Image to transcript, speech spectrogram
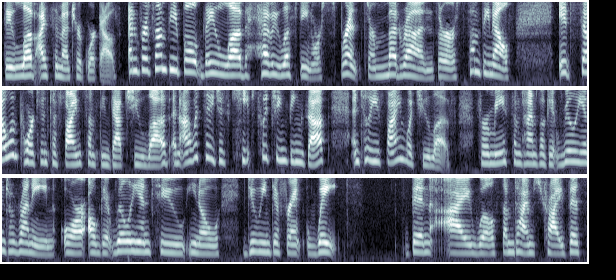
they love isometric workouts. And for some people, they love heavy lifting or sprints or mud runs or something else. It's so important to find something that you love. And I would say just keep switching things up until you find what you love. For me, sometimes I'll get really into running or I'll get really into, you know, doing different weights then I will sometimes try this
